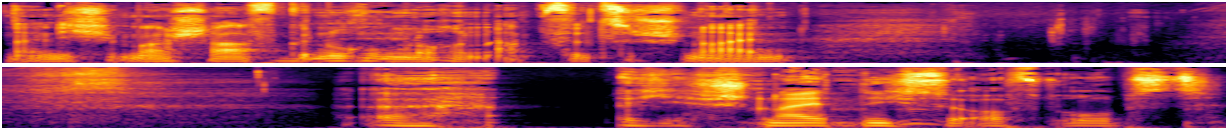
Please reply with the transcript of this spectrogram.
Nein, nicht immer scharf genug, um noch einen Apfel zu schneiden. Äh, ich schneide nicht so oft Obst.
